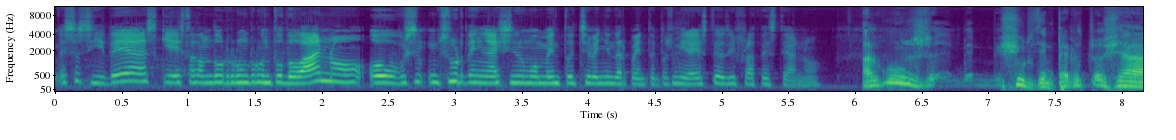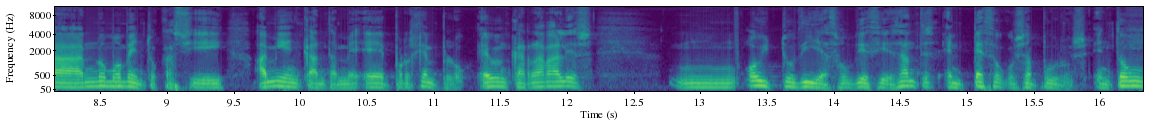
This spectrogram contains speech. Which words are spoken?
esas ideas que está dando run run todo o ano ou surden aí nun momento che veñen de repente, pois pues mira, este é o disfraz este ano. Algúns eh, xurden, pero to xa no momento casi a mí encántame. Eh, por exemplo, eu en carnavales mm, oito días ou dez días antes empezo cos apuros. Entón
